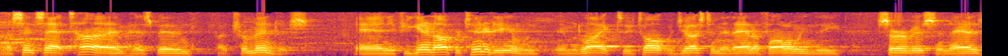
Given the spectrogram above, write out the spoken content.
uh, since that time has been uh, tremendous. And if you get an opportunity and, and, would like to talk with Justin and Anna following the service and as,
